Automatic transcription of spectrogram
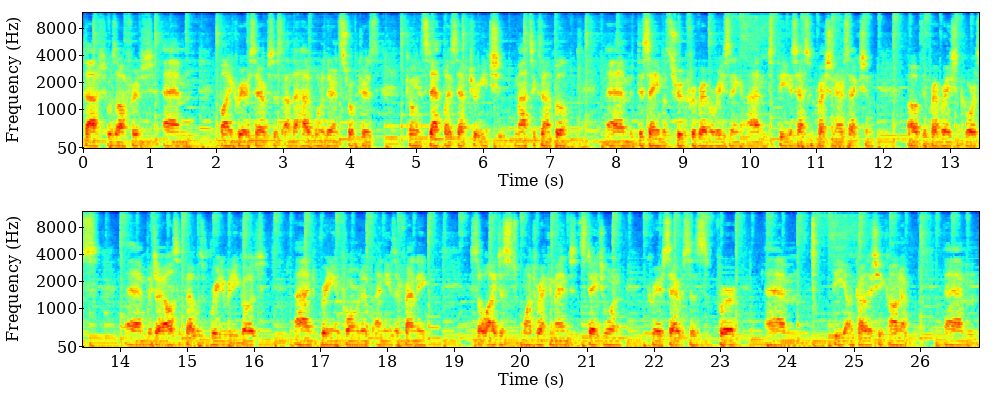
that was offered um, by Career Services and they had one of their instructors going step by step through each maths example. Um, the same was true for verbal reasoning and the assessment questionnaire section of the preparation course um, which I also felt was really really good and really informative and user friendly. So I just want to recommend stage one career services for um, the An Garda um,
